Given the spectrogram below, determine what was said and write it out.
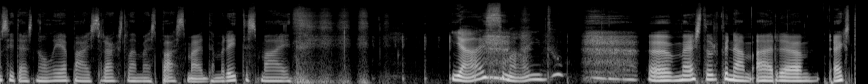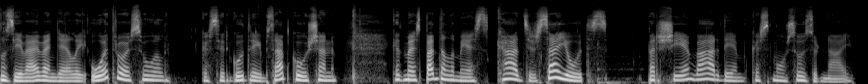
klausītājs no Liepājas raksta, lai mēs pasmaidam Rita smaidi. Jā, es smaidu. Mēs turpinām ar eksplozīvu evaņģēlīju otro soli, kas ir gudrības apgūšana, kad mēs padalāmies, kādas ir sajūtas par šiem vārdiem, kas mūs uzrunāja.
